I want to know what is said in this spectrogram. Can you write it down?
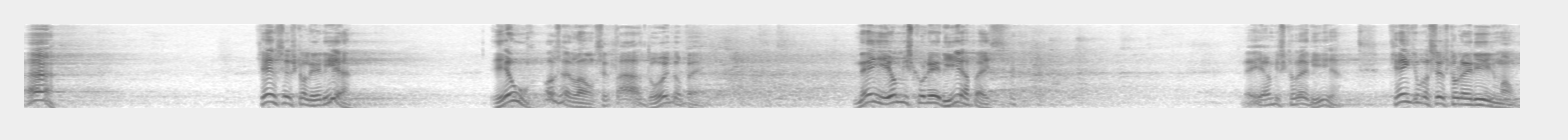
Hã? Quem você escolheria? Eu? Ô Zelão, você está doido, velho? Nem eu me escolheria, rapaz. Nem eu me escolheria. Quem que você escolheria, irmão?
